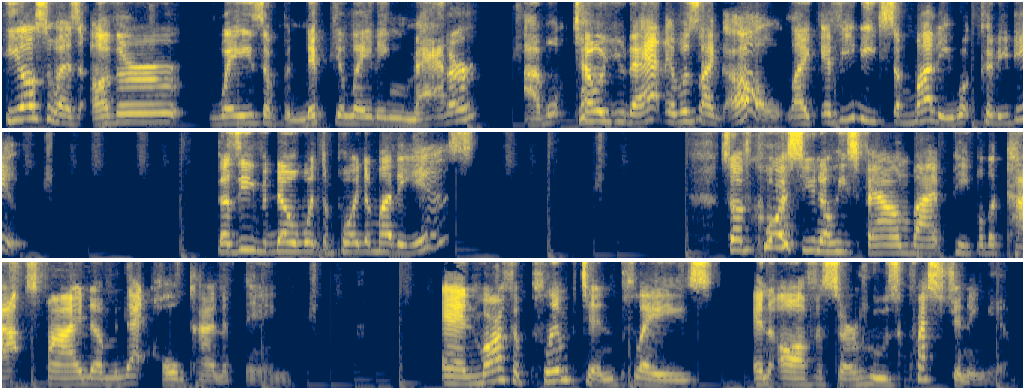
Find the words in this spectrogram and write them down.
He also has other ways of manipulating matter. I won't tell you that. It was like, oh, like if he needs some money, what could he do? Does he even know what the point of money is? So of course, you know, he's found by people, the cops find him and that whole kind of thing. And Martha Plimpton plays an officer who's questioning him.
